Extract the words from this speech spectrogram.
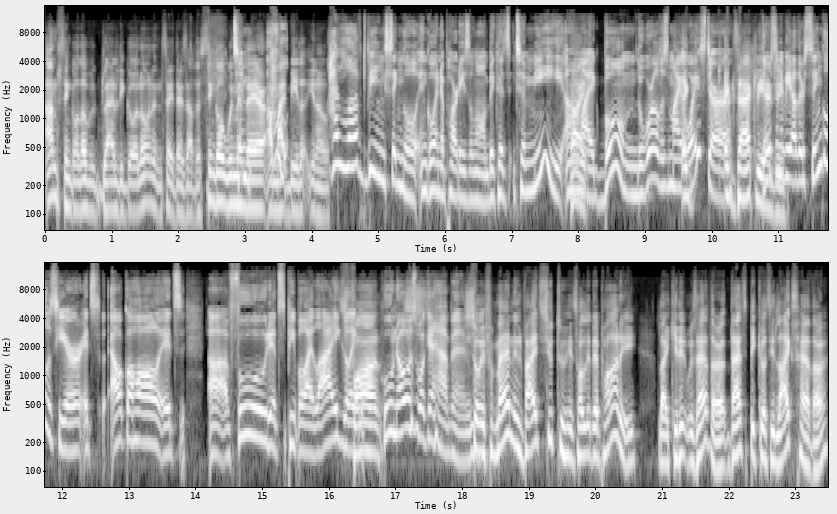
I'm single. I would gladly go alone and say there's other single women To- there. I I- might be you know I loved being single and going to parties alone because to me, I'm Right. like, boom, the world is my Ex- oyster. exactly, There's going to be other singles here. It's alcohol, it's uh, food, it's people I like. Like, Fun. who knows what can happen? So if a man invites you to his holiday party, like he did with Heather, that's because he likes Heather,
